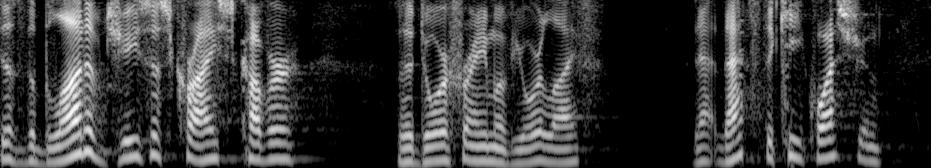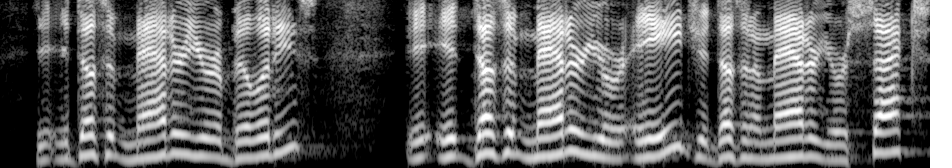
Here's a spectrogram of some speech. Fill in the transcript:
Does the blood of Jesus Christ cover the doorframe of your life? That, that's the key question. It, it doesn't matter your abilities. It, it doesn't matter your age. It doesn't matter your sex,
